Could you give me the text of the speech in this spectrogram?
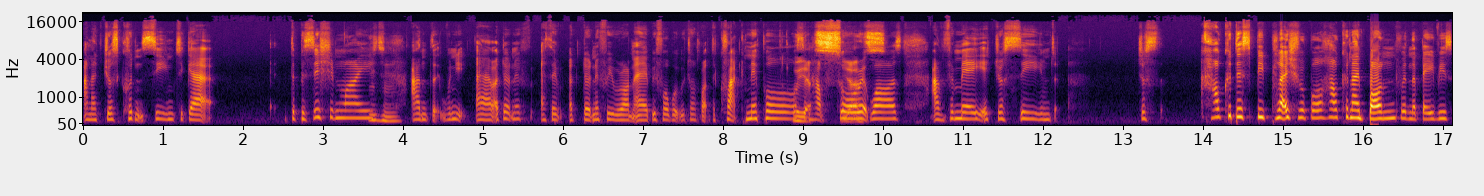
and I just couldn't seem to get the position right. Mm-hmm. And the, when you, uh, I don't know if I think I don't know if we were on air before, but we talked about the cracked nipples Oh, and how sore yes. it was. And for me, it just seemed just. How could this be pleasurable? How can I bond when the baby's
